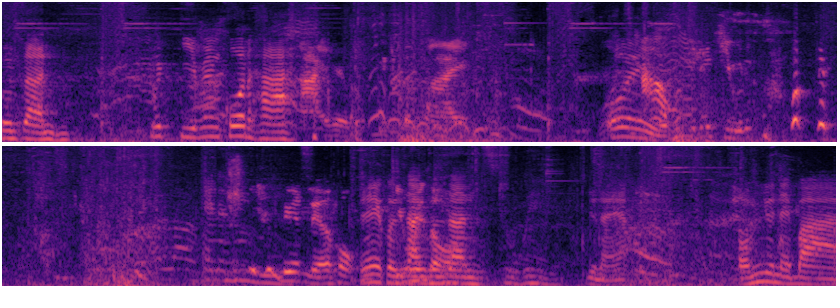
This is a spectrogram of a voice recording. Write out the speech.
คุณซัน เมื่อกี้แม่งโคตรฮาตายเลยจะตายโอ้ยอ้าวเมื่อกี้ได้คิวด้วย Enemy เลือดเหลือหกเฮ้ยคุณซันคุณซัน needs to win. อยู่ไหนอะผมอยู่ในบาร์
